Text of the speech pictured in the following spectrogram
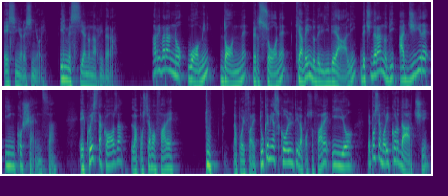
E signore e signori, il Messia non arriverà. Arriveranno uomini, donne, persone che avendo degli ideali decideranno di agire in coscienza. E questa cosa la possiamo fare tutti. La puoi fare tu che mi ascolti, la posso fare io e possiamo ricordarci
